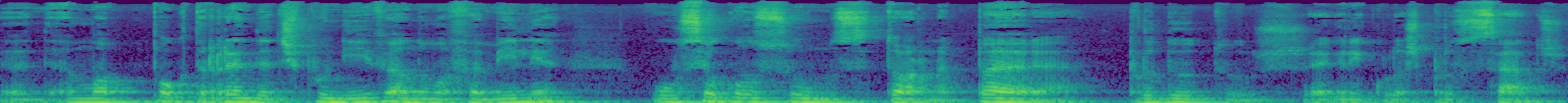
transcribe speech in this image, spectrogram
uh, um pouco de renda disponível numa família, o seu consumo se torna para produtos agrícolas processados.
